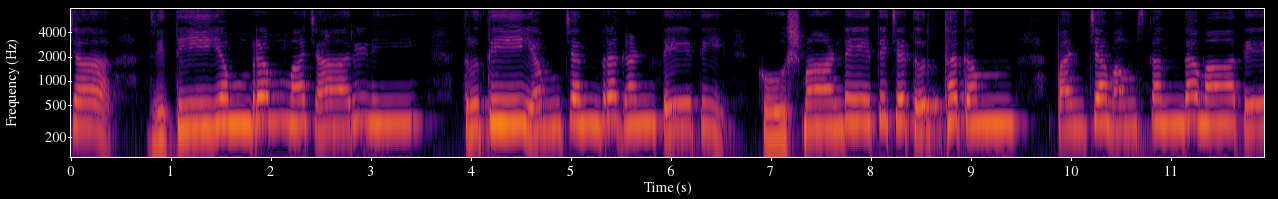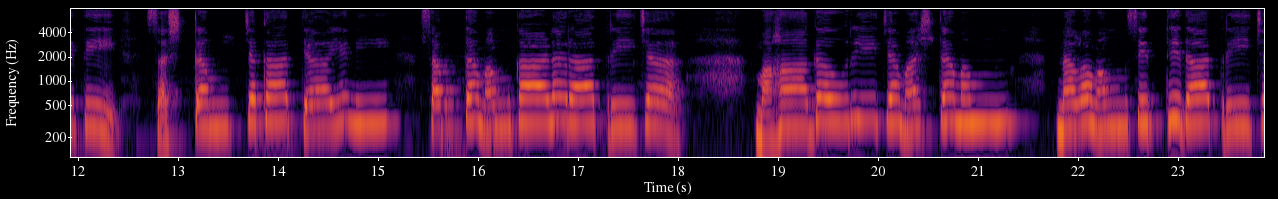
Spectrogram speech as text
చ ద్వితీయం బ్రహ్మచారిణి తృతీయం చంద్రఘంటేతి కూష్మాండేతి చతుర్థకం పంచమం స్కందమాతేతి షష్టం చ కాత్యాయని సప్తమం కాళరాత్రి చ మహాగౌరీ చ మష్టమం నవమం సిద్ధిదాత్రీ చ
